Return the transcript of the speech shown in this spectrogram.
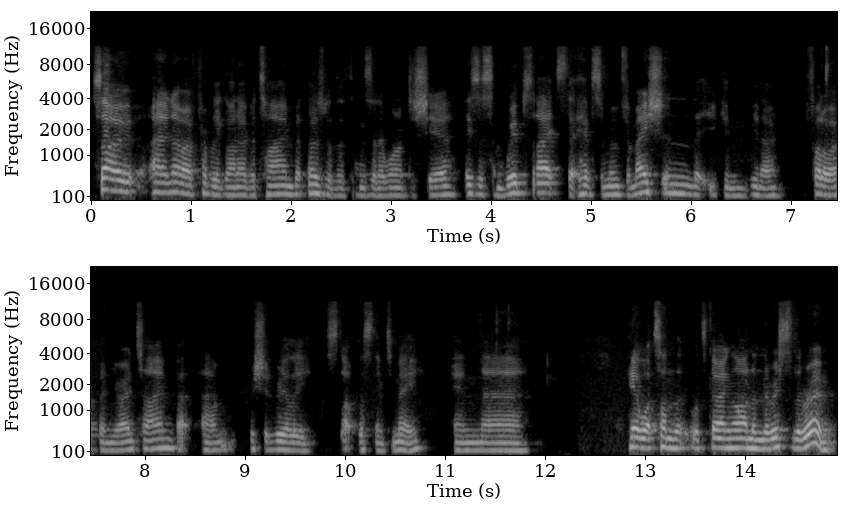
So I know I've probably gone over time, but those were the things that I wanted to share. These are some websites that have some information that you can, you know, follow up in your own time. But um, we should really stop listening to me and uh, hear what's on the, what's going on in the rest of the room.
